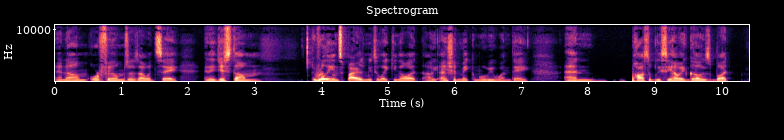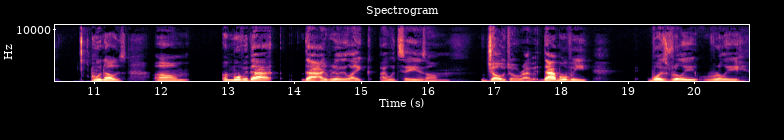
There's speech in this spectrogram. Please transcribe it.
and um or films as I would say, and it just um it really inspires me to like you know what? I, I should make a movie one day. And possibly see how it goes but who knows? Um a movie that that I really like I would say is um Jojo Rabbit. That movie was really really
